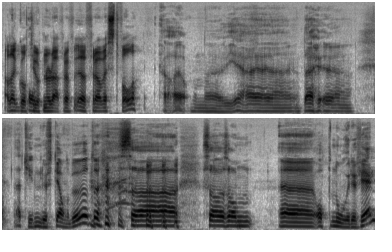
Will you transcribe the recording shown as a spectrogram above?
Ja, det er godt gjort når du er fra, fra Vestfold, da. Ja, ja, men uh, vi er Det er, det er tynn luft i Andebu, vet du. så, så, sånn opp Norefjell,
